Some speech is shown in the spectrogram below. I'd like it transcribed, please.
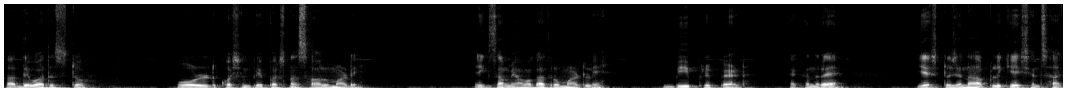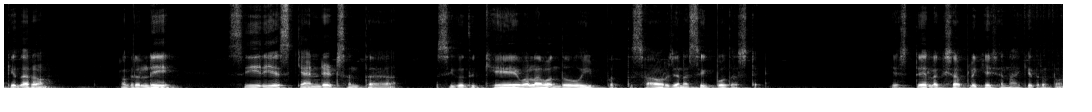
ಸಾಧ್ಯವಾದಷ್ಟು ಓಲ್ಡ್ ಕ್ವಶನ್ ಪೇಪರ್ಸ್ನ ಸಾಲ್ವ್ ಮಾಡಿ. ಎಕ್ಸಾಮ್ ಯಾವಾಗಾದರೂ ಮಾಡಲಿ ಬಿ ಪ್ರಿಪೇರ್ಡ್ ಯಾಕಂದರೆ ಎಷ್ಟು ಜನ ಅಪ್ಲಿಕೇಶನ್ಸ್ ಹಾಕಿದಾರೋ, ಅದರಲ್ಲಿ ಸೀರಿಯಸ್ ಕ್ಯಾಂಡಿಡೇಟ್ಸ್ ಅಂತ ಸಿಗೋದು ಕೇವಲ ಒಂದು ಇಪ್ಪತ್ತು ಸಾವಿರ ಜನ ಸಿಗ್ಬೋದು ಅಷ್ಟೇ ಎಷ್ಟೇ ಲಕ್ಷ ಅಪ್ಲಿಕೇಶನ್ ಹಾಕಿದ್ರೂ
